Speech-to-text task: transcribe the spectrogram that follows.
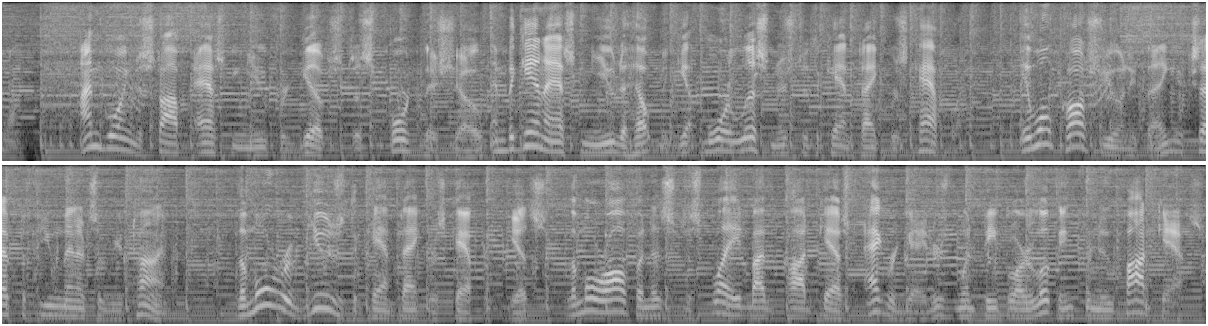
one. I'm going to stop asking you for gifts to support this show and begin asking you to help me get more listeners to the Cantankerous Catholic. It won't cost you anything except a few minutes of your time. The more reviews the Cantankerous Catholic gets, the more often it's displayed by the podcast aggregators when people are looking for new podcasts.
